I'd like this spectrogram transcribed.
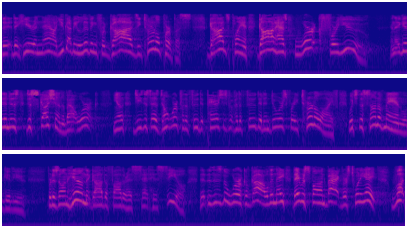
the, the here and now. You've got to be living for God's eternal purpose, God's plan. God has work for you. And they get into this discussion about work. You know, Jesus says, Don't work for the food that perishes, but for the food that endures for eternal life, which the Son of Man will give you. For it is on him that God the Father has set his seal. That this is the work of God. Well, then they, they respond back, verse 28. What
